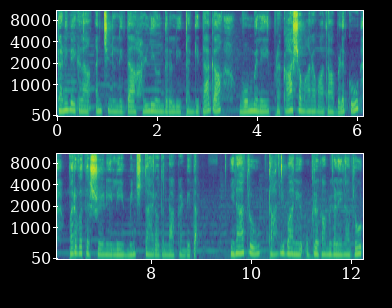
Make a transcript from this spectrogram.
ಕಣಿವೆಗಳ ಅಂಚಿನಲ್ಲಿದ್ದ ಹಳ್ಳಿಯೊಂದರಲ್ಲಿ ತಂಗಿದ್ದಾಗ ಒಮ್ಮೆಲೆ ಪ್ರಕಾಶಮಾನವಾದ ಬೆಳಕು ಪರ್ವತ ಶ್ರೇಣಿಯಲ್ಲಿ ಮಿಂಚ್ತಾ ಇರೋದನ್ನು ಕಂಡಿದ್ದ. ಏನಾದರೂ ತಾಲಿಬಾನಿ ಉಗ್ರಗಾಮಿಗಳೇನಾದರೂ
